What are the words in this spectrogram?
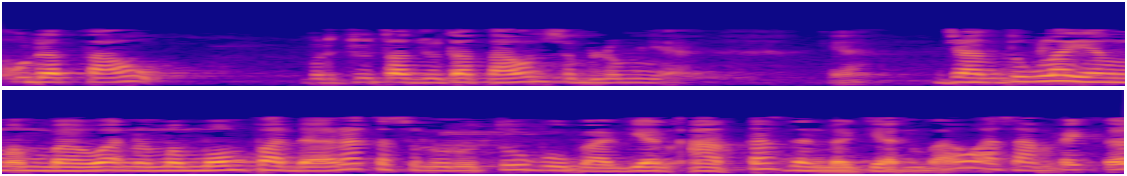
udah tahu berjuta-juta tahun sebelumnya. Ya, jantunglah yang membawa memompa darah ke seluruh tubuh bagian atas dan bagian bawah sampai ke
